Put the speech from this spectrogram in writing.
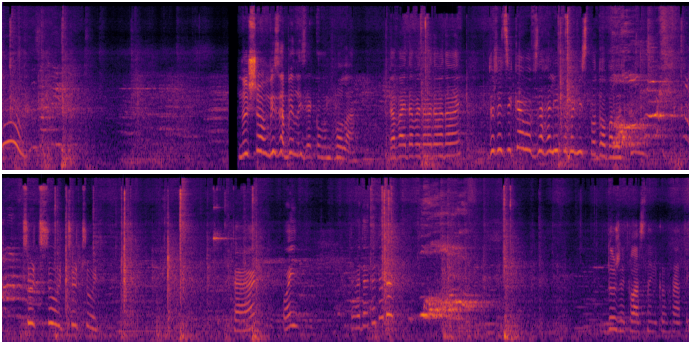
У. Ну що, ми забили з якого гола. Давай, давай, давай, давай, давай. Дуже цікаво, взагалі то мені сподобалось. Чуть-чуть, чуть-чуть. Так. Ой. Давай, давай, давай, давай. Дуже класненько грати.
